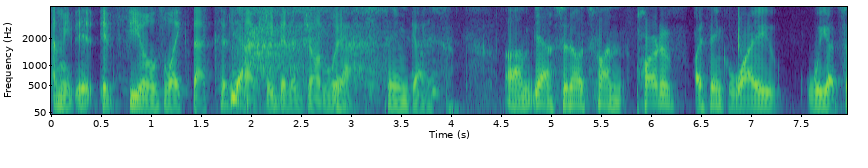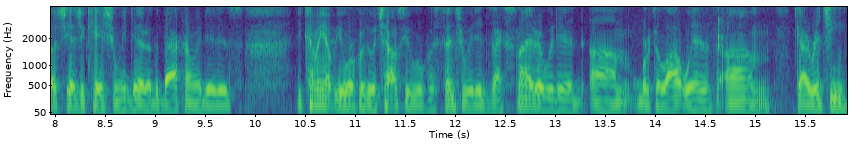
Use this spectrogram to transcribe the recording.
I mean, it, it feels like that could Yeah. have actually been in John Wick. Yeah, same guys. Um, yeah, so no, it's fun. Part of I think why we got such the education we did, or the background we did, is you coming up. You work with Wachowski, you work with Fincher, we did Zack Snyder, we did um, worked a lot with um, Guy Ritchie.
